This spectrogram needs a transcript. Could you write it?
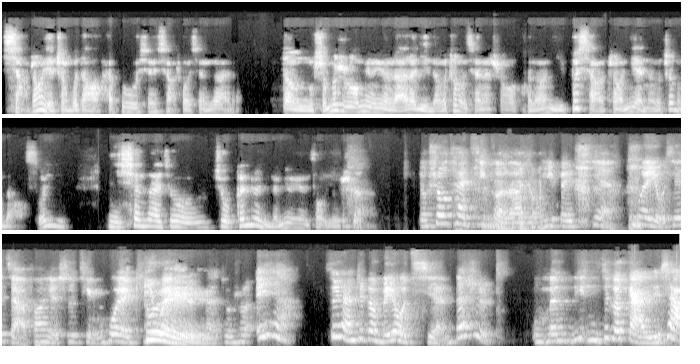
想挣也挣不到，还不如先享受现在呢。等什么时候命运来了，你能挣钱的时候，可能你不想挣你也能挣到，所以。你现在就就跟着你的命运走就是。有时候太饥渴了，容易被骗，因为有些甲方也是挺会 PUA 人的，就是说，哎呀，虽然这个没有钱，但是我们你你这个改一下，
